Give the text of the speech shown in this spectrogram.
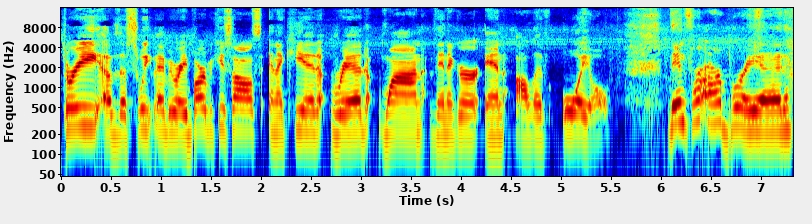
three of the Sweet Baby Ray barbecue sauce, and a kid red wine, vinegar, and olive oil. Then for our bread,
